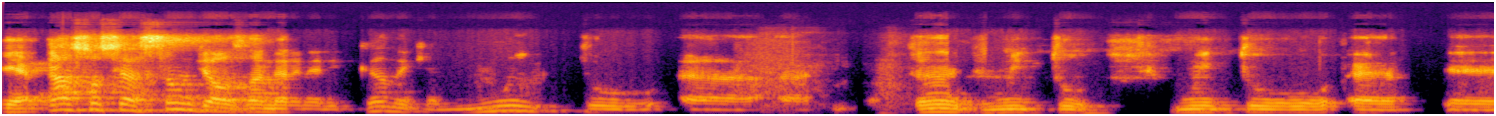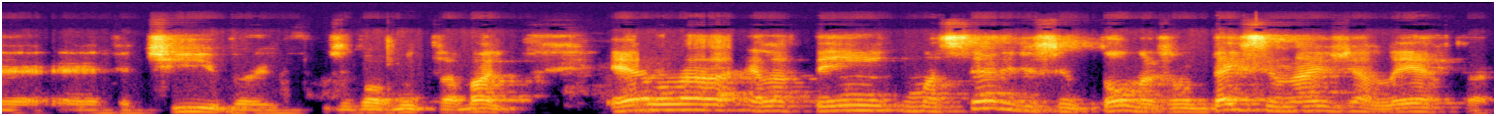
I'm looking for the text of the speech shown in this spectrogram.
É, a Associação de Alzheimer Americana, que é muito uh, importante, muito, muito uh, efetiva, desenvolve muito trabalho, ela, ela tem uma série de sintomas, são 10 sinais de alerta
